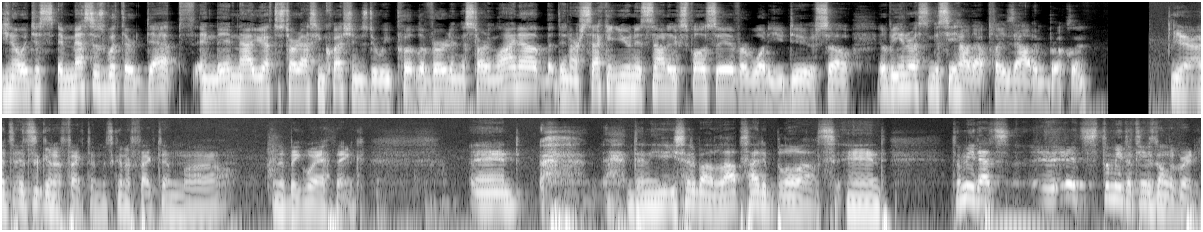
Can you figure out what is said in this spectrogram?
you know, it just it messes with their depth, and then now you have to start asking questions: Do we put Levert in the starting lineup, but then our second unit's not explosive, or what do you do? So it'll be interesting to see how that plays out in Brooklyn. Yeah, it's, it's going to affect them. It's going to affect them uh, in a big way, I think. And then you said about lopsided blowouts, and to me, that's it's to me the teams don't look ready.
